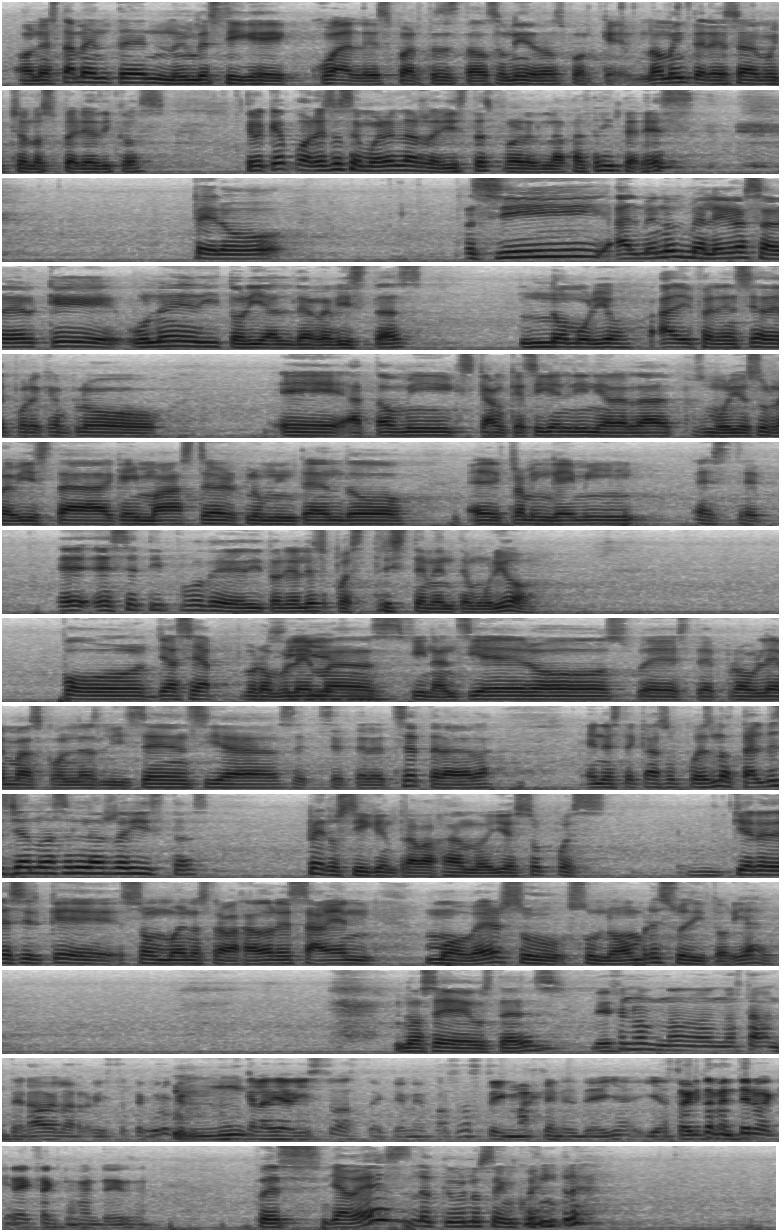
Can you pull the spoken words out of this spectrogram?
Honestamente, no investigué cuáles partes de Estados Unidos porque no me interesan mucho los periódicos. Creo que por eso se mueren las revistas, por la falta de interés. Pero sí, al menos me alegra saber que una editorial de revistas no murió, a diferencia de, por ejemplo, eh, Atomics, que aunque sigue en línea, ¿verdad? Pues murió su revista, Game Master, Club Nintendo, Electronic Gaming, este, e ese tipo de editoriales pues tristemente murió. Por ya sea problemas sí, financieros, este, problemas con las licencias, etcétera, etcétera, ¿verdad? En este caso, pues no, tal vez ya no hacen las revistas, pero siguen trabajando y eso pues quiere decir que son buenos trabajadores, saben mover su, su nombre, su editorial. No sé, ¿ustedes? De eso no, no, no, estaba enterado de la revista. Te juro que nunca la había visto hasta que me pasaste imágenes de ella. Y hasta ahorita me entero de que era exactamente eso. Pues ya ves lo que uno se encuentra.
